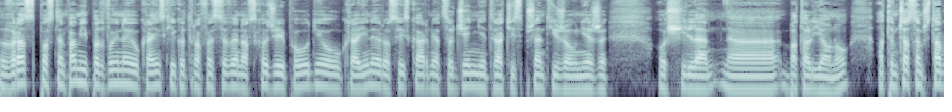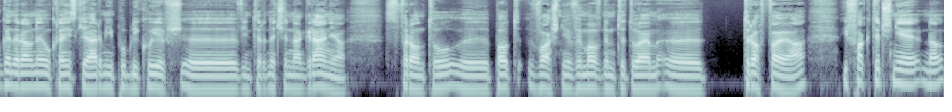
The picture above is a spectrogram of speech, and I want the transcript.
Wraz z postępami podwójnej ukraińskiej kontrofensywy na wschodzie i południu Ukrainy, rosyjska armia codziennie traci sprzęt i żołnierzy o sile e, batalionu, a tymczasem sztab generalny ukraińskiej armii publikuje w, w internecie nagrania z frontu pod właśnie wymownym tytułem trofea i faktycznie no,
